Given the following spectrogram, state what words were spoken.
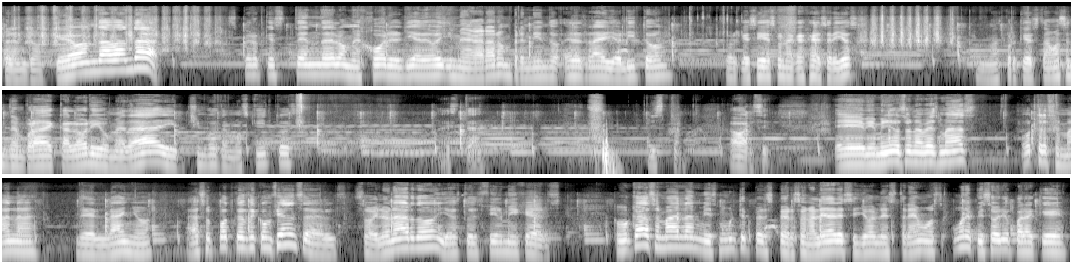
prendo. ¿Qué onda, banda? Espero que estén de lo mejor el día de hoy y me agarraron prendiendo el radiolito. Porque sí, es una caja de cerillos. Más porque estamos en temporada de calor y humedad y chingos de mosquitos. Ahí está. Listo. Ahora sí. Eh, bienvenidos una vez más. Otra semana del año a su podcast de confianza. Soy Leonardo y esto es Filmy Hearts. Como cada semana, mis múltiples personalidades y yo les traemos un episodio para que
